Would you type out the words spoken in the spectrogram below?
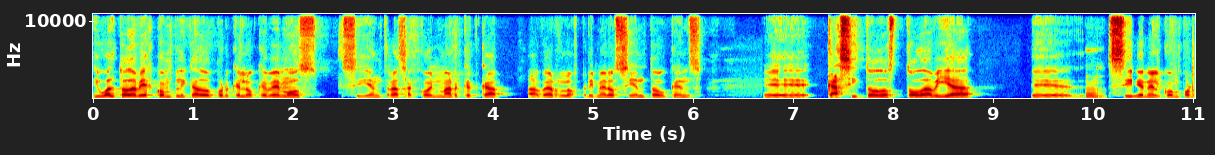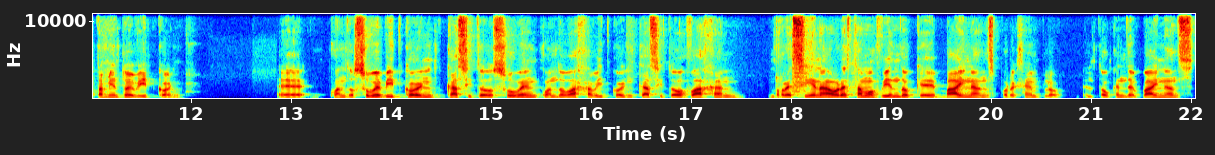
igual todavía es complicado porque lo que vemos, si entras a CoinMarketCap a ver los primeros 100 tokens, eh, casi todos todavía eh, mm. siguen el comportamiento de Bitcoin. Eh, cuando sube Bitcoin, casi todos suben. Cuando baja Bitcoin, casi todos bajan. Recién ahora estamos viendo que Binance, por ejemplo, el token de Binance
